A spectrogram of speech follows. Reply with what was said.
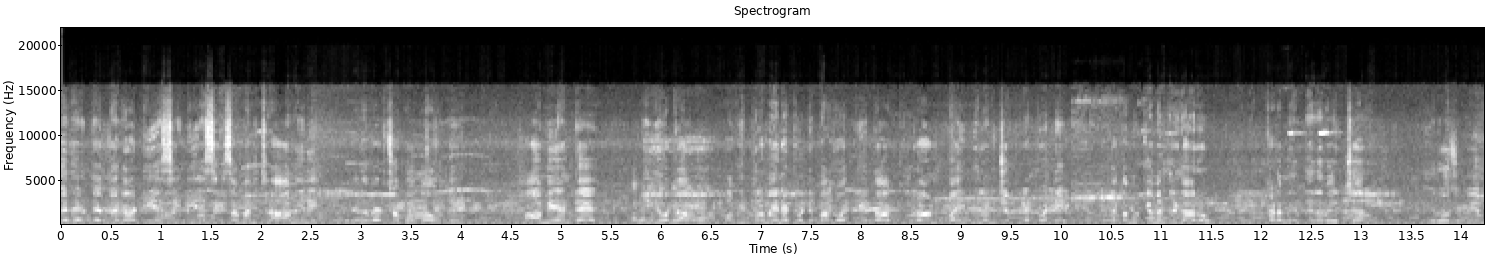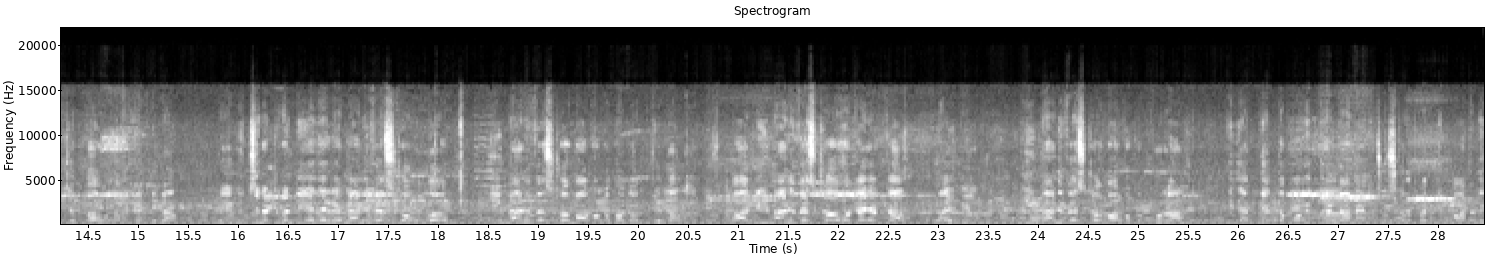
ఏదైతే మెగా డిఎస్సి డిఎస్సికి సంబంధించిన హామీని నెరవేర్చబోతా ఉంది. హామీ అంటే ఇది ఒక పవిత్రమైనటువంటి భగవద్గీత ఖురాన్ బైబిల్ అని చెప్పినటువంటి గత ముఖ్యమంత్రి గారు ఇక్కడ మీరు నెరవేర్చారు. ఈరోజు మేము చెప్తా ఉన్నాం గట్టిగా. మేము ఇచ్చినటువంటి ఏదైతే మేనిఫెస్టో ఉందో ఈ మేనిఫెస్టో మాకు ఒక భగవద్గీత. మాకు ఈ మేనిఫెస్టో ఒక యొక్క బైబిల్. ఈ మేనిఫెస్టో మాకు ఒక ఖురాన్. ఇది అత్యంత పవిత్రంగా మేము చూసుకున్న ప్రతి మాటని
